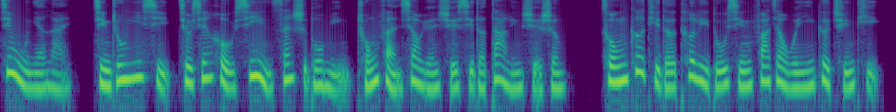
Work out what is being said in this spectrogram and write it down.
近五年来，锦中医系就先后吸引三十多名重返校园学习的大龄学生。从个体的特立独行发酵为一个群体，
